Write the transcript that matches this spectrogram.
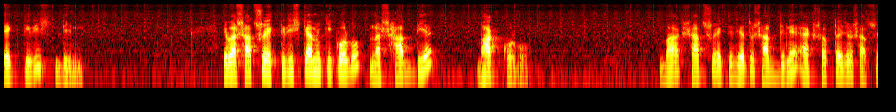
একত্রিশ দিন। এবার সাতশো একত্রিশকে আমি কি করব? না, সাত দিয়ে ভাগ করব। ভাগ সাতশো একত্রিশ, যেহেতু সাত দিনে এক সপ্তাহ, এই জন্য সাতশো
